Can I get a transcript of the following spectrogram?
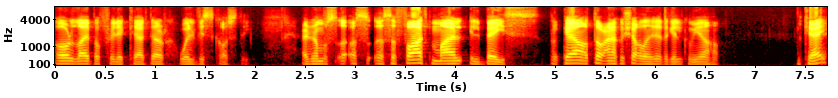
or lipophilic character وال viscosity عندنا صفات مال ال base. okay؟ طبعا اكو شغلة نسيت أقول لكم إياها. okay؟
